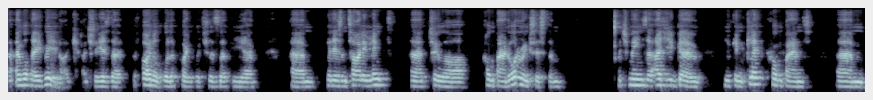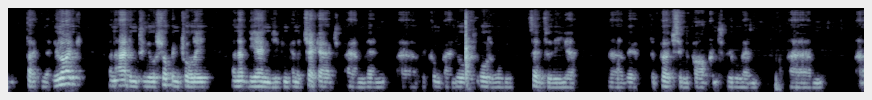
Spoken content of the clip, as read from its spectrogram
Uh, and what they really like actually is the, the final bullet point, which is that the uh, um, it is entirely linked uh, to our compound ordering system, which means that as you go, you can click compounds um, that, that, you like and add them to your shopping trolley. And at the end, you can kind of check out, and then uh, the compound order, order, will be sent to the, uh, uh, the, the purchasing department, who will then um, uh,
